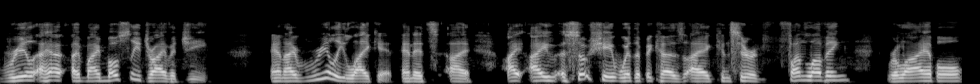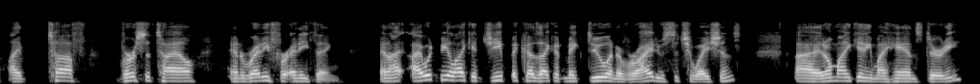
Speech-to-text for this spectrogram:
really I, have, I, I mostly drive a Jeep, and I really like it. And it's I I, I associate with it because I consider it fun loving, reliable, I'm tough, versatile, and ready for anything. And I, I would be like a Jeep because I could make do in a variety of situations. I don't mind getting my hands dirty.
